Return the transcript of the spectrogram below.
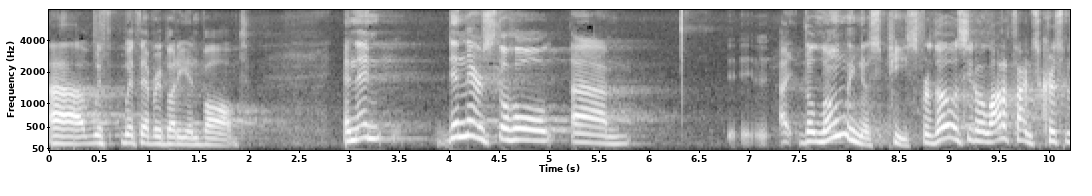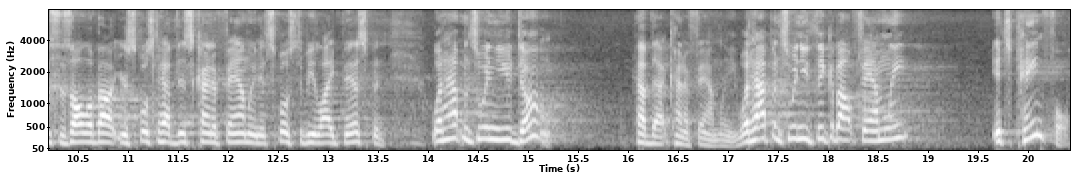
uh, with, with everybody involved? And then then there's the whole um, the loneliness piece. For those, you know, a lot of times Christmas is all about you're supposed to have this kind of family and it's supposed to be like this, but what happens when you don't have that kind of family? What happens when you think about family? It's painful.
